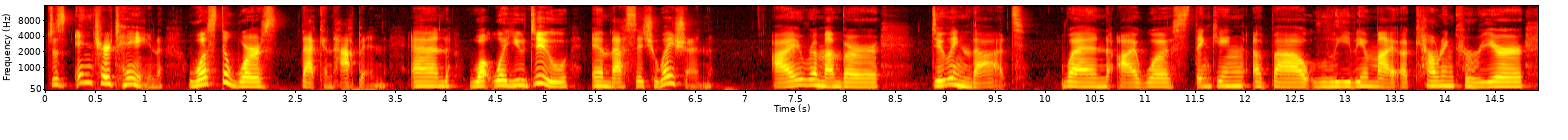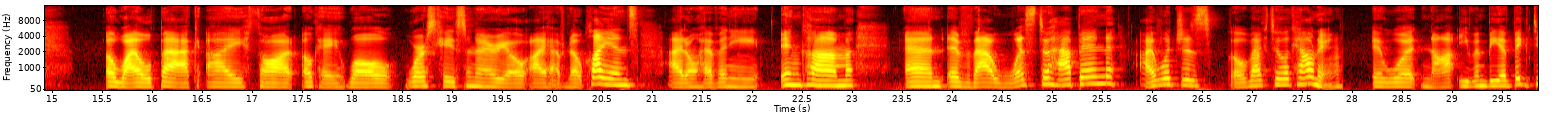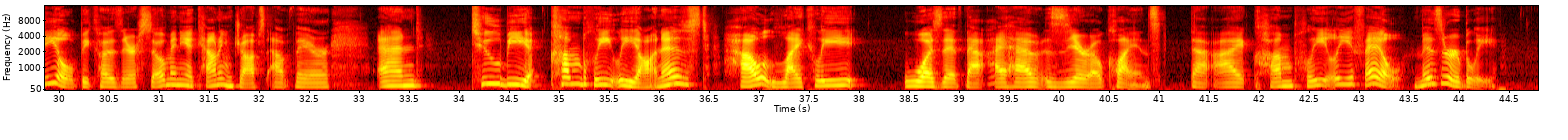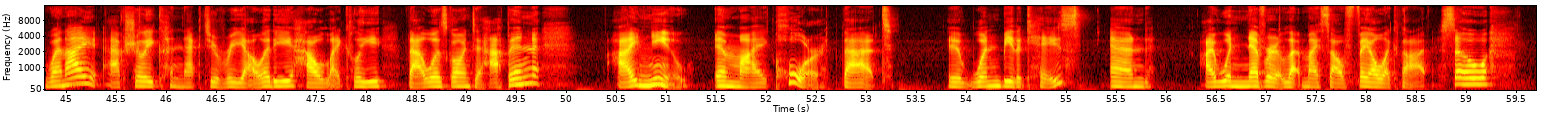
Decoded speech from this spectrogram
just entertain what's the worst that can happen and what will you do in that situation. I remember doing that when I was thinking about leaving my accounting career a while back, I thought, okay, well, worst case scenario, I have no clients, I don't have any income, and if that was to happen, I would just go back to accounting. It would not even be a big deal because there are so many accounting jobs out there. And to be completely honest, how likely was it that I have zero clients? That I completely fail miserably? When I actually connect to reality how likely that was going to happen, I knew in my core that it wouldn't be the case and I would never let myself fail like that. So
